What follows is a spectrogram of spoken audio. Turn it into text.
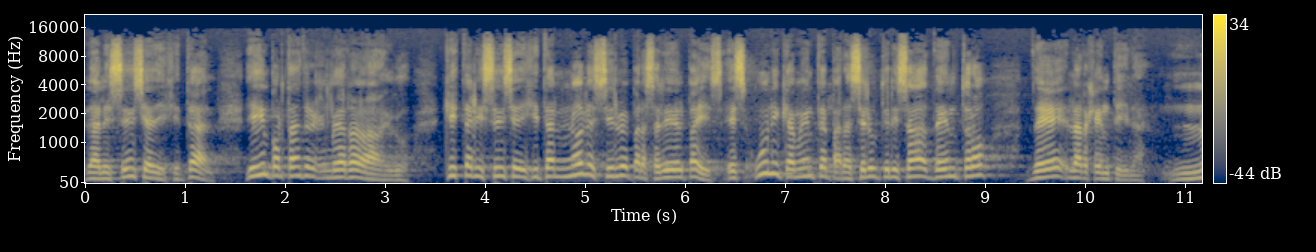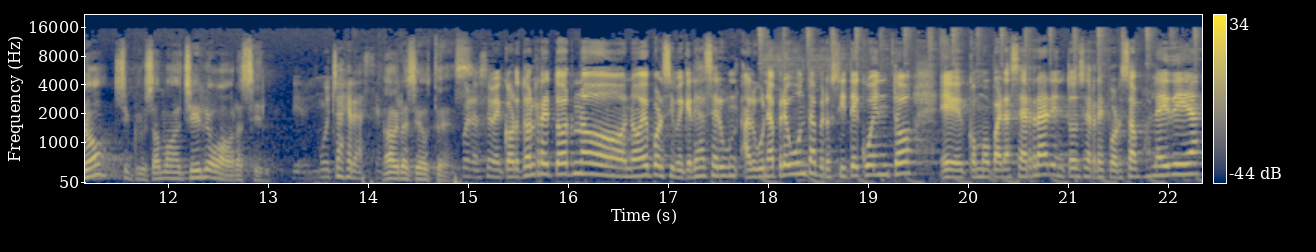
la licencia digital. Y es importante aclarar algo, que esta licencia digital no le sirve para salir del país, es únicamente para ser utilizada dentro de la Argentina, no si cruzamos a Chile o a Brasil. Muchas gracias. gracias a ustedes. Bueno, se me cortó el retorno, Noé, por si me querés hacer alguna pregunta, pero sí te cuento, eh, como para cerrar, entonces reforzamos la idea,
